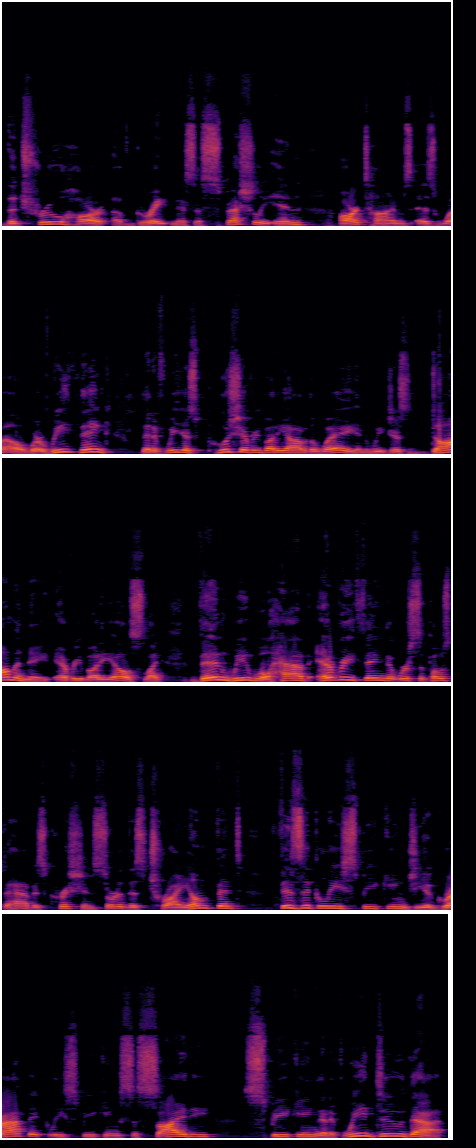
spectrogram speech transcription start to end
the true heart of greatness, especially in our times as well, where we think that if we just push everybody out of the way and we just dominate everybody else, like then we will have everything that we're supposed to have as Christians, sort of this triumphant, physically speaking, geographically speaking, society speaking, that if we do that,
